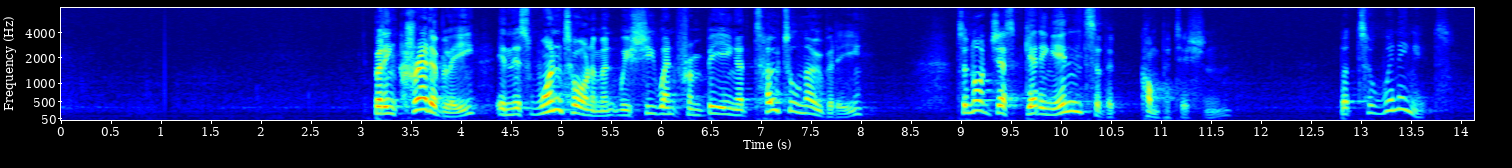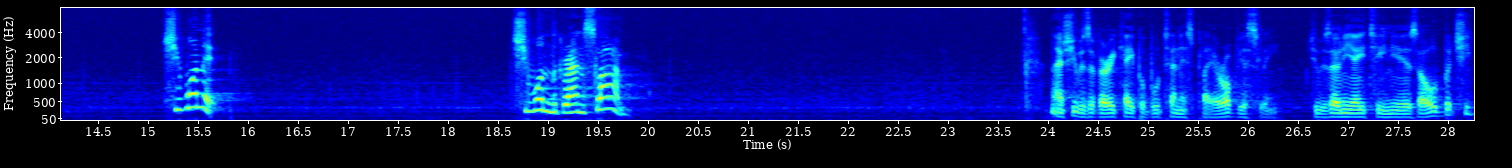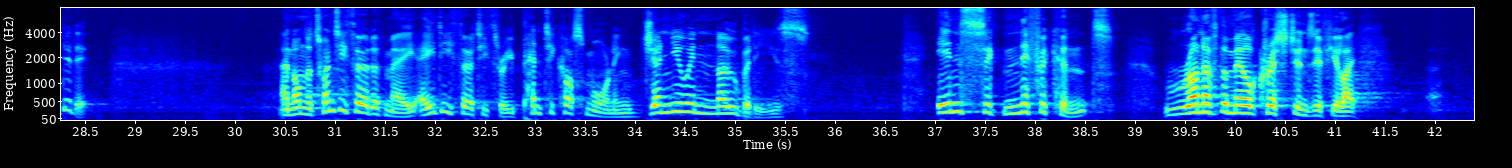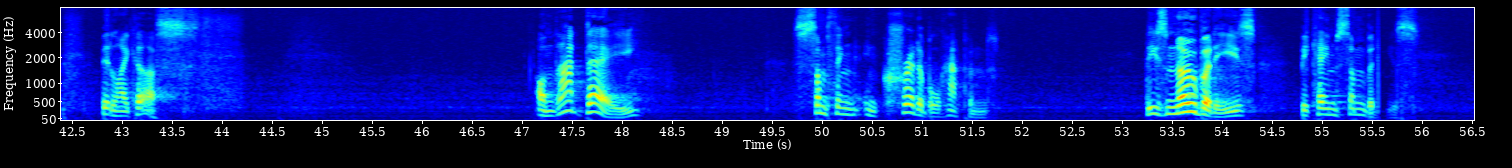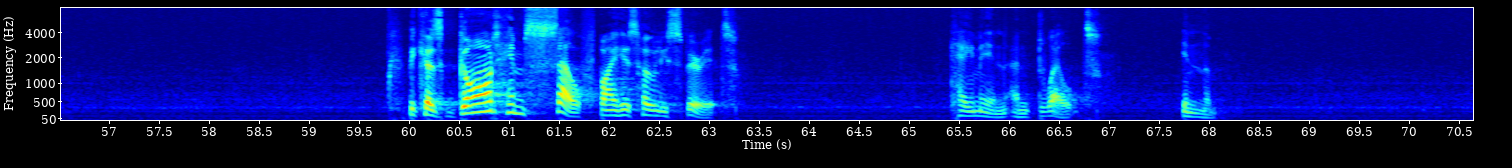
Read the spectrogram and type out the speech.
But incredibly, in this one tournament, we, she went from being a total nobody to not just getting into the competition, but to winning it. She won it. She won the Grand Slam. Now, she was a very capable tennis player, obviously. She was only 18 years old, but she did it. And on the 23rd of May, AD 33, Pentecost morning, genuine nobodies, insignificant run of the mill Christians, if you like, a bit like us. On that day, something incredible happened. These nobodies became somebodies. Because God Himself, by His Holy Spirit, came in and dwelt in them.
